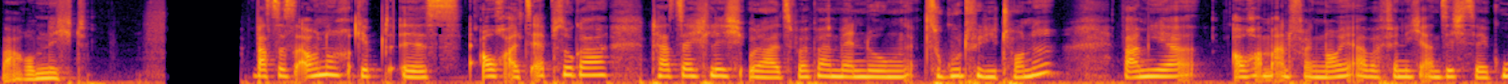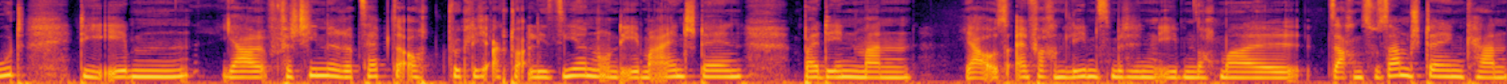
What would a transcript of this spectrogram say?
warum nicht? Was es auch noch gibt, ist auch als App sogar tatsächlich oder als Webanwendung zu gut für die Tonne. War mir auch am Anfang neu, aber finde ich an sich sehr gut, die eben ja verschiedene Rezepte auch wirklich aktualisieren und eben einstellen, bei denen man ja aus einfachen Lebensmitteln eben nochmal Sachen zusammenstellen kann,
